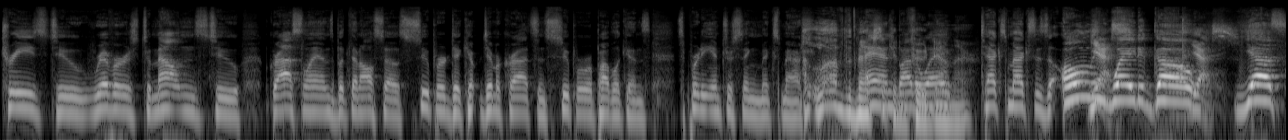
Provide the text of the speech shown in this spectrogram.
trees to rivers to mountains to grasslands, but then also super de- Democrats and super Republicans. It's a pretty interesting mix mash. I love the Mexican and by food the way, down there. Tex Mex is the only Yes. way to go. Yes. Yes.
